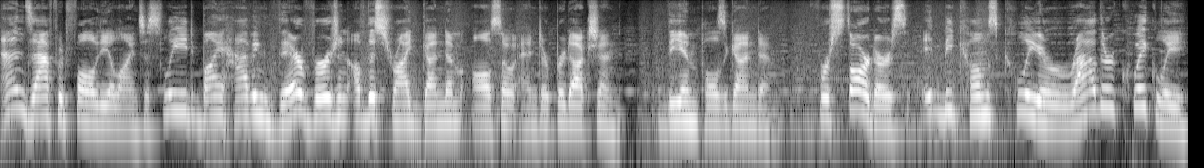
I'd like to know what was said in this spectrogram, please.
And Zaft would follow the Alliance's lead by having their version of the Strike Gundam also enter production, the Impulse Gundam. For starters, it becomes clear rather quickly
